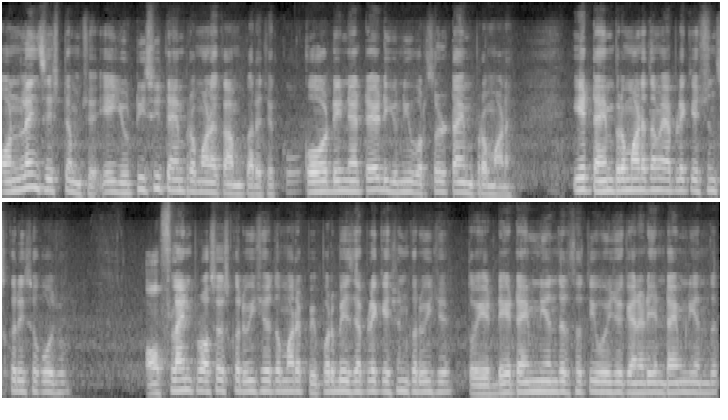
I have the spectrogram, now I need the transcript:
ઓનલાઈન સિસ્ટમ છે, એ યુટીસી ટાઈમ પ્રમાણે કામ કરે છે. કોઓર્ડિનેટેડ યુનિવર્સલ ટાઈમ પ્રમાણે. એ ટાઈમ પ્રમાણે તમે એપ્લિકેશન્સ કરી શકો છો. ઓફલાઈન પ્રોસેસ કરવી છે, તમારે પેપર બેઝ એપ્લિકેશન કરવી છે, તો એ ડે ટાઈમની અંદર થતી હોય છે, કેનેડિયન ટાઈમની અંદર.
